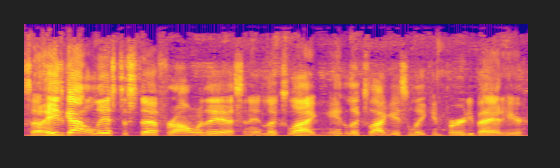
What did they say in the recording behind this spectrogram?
So he's got a list of stuff wrong with this, and it looks like it looks like it's leaking pretty bad here.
